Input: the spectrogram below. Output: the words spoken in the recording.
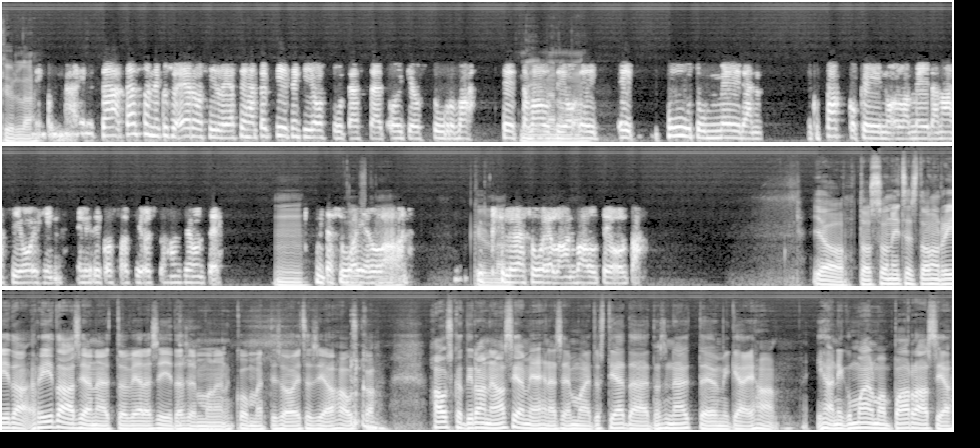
Kyllä. Niin kuin näin. Tää, tässä on niin se ero sille, ja sehän tietenkin johtuu tästä, että oikeusturva, se, että niin, valtio ei, ei puutu meidän niin kuin pakkokeinoilla meidän asioihin, eli rikosasioissahan se on se, mm. mitä suojellaan. Kyllä. Yksilöä suojellaan valtiolta Joo, tuossa on itse asiassa tuohon riita, riita-asianäyttöön vielä siitä semmoinen kommentti. Se on itse asiassa hauska, hauska tilanne asiamiehenä semmoinen, että jos tietää, että no se näyttö ei ole mikään ihan, ihan niin kuin maailman paras ja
